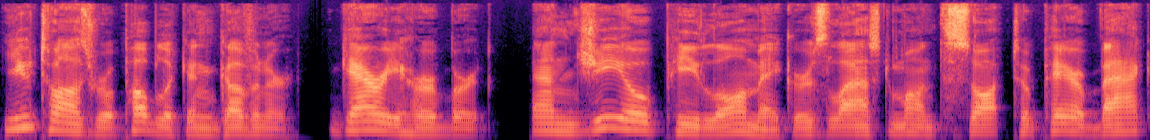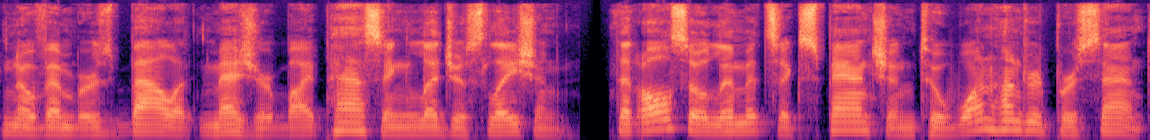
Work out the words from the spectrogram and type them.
Utah's Republican Governor, Gary Herbert, and GOP lawmakers last month sought to pare back November's ballot measure by passing legislation that also limits expansion to 100%,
